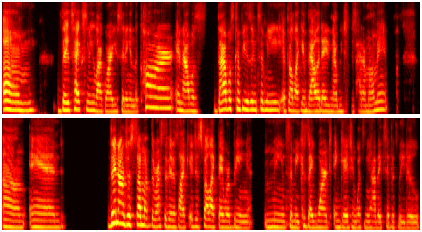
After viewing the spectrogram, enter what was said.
um they text me like, why are you sitting in the car? And I was that was confusing to me. It felt like invalidating that we just had a moment. Um, and then I'll just sum up the rest of it as like it just felt like they were being mean to me because they weren't engaging with me how they typically do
